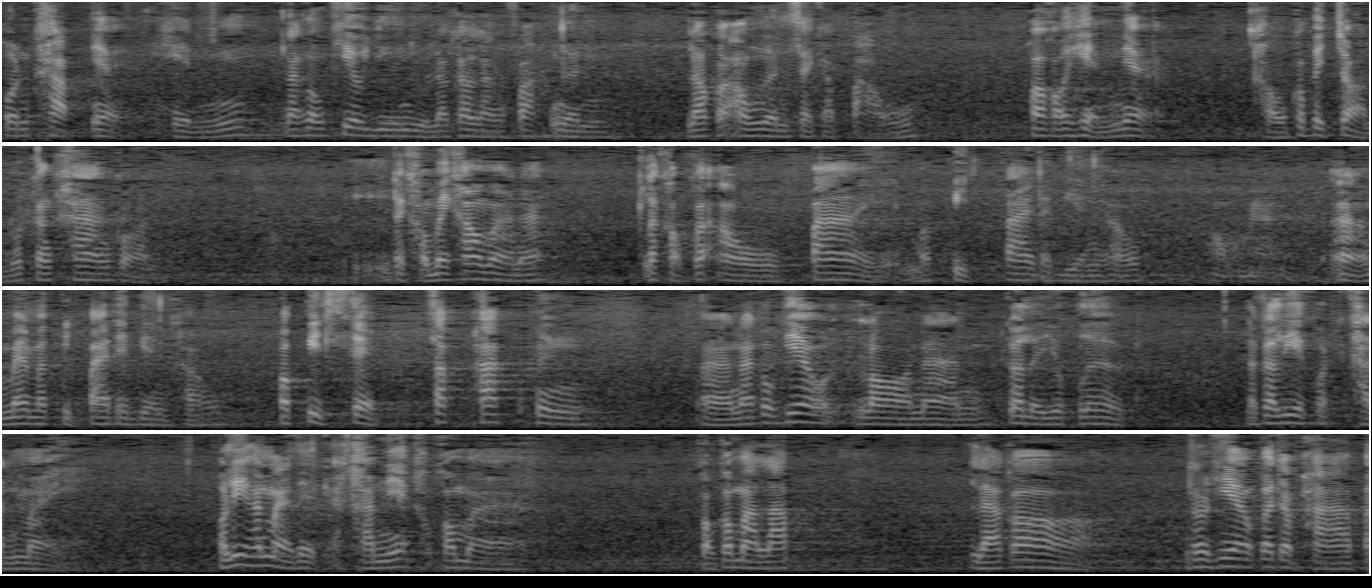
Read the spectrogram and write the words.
คนขับเนี่ยเห็นนักท่องเที่ยวยืนอยู่แล้วกำลังฟักเงิน แล้วก็เอาเงินใส่กระเป๋าพอเขาเห็นเนี่ย เขาก็ไปจอดรถข้างๆก่อน แต่เขาไม่เข้ามานะ แล้วเขาก็เอาป้ายมาปิดป้ายทะเบียนเขาออกแมนอ่าแม่นมาปิดป้ายทะเบียนเขาพอปิดเสร็จสักพักหนึ่งอ่านักท่องเที่ยวรอนานก็เลยยกเลิก แล้วก็เรียกรถคันใหม่ พอเรียกคันใหม่เสร็จคันนี้เขาก็มา เขาก็มารับ แล้วก็นักท่องเที่ยวก็จะพาไป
